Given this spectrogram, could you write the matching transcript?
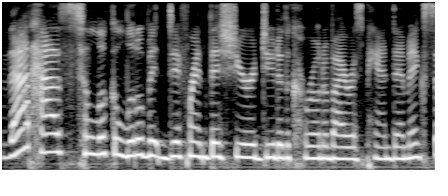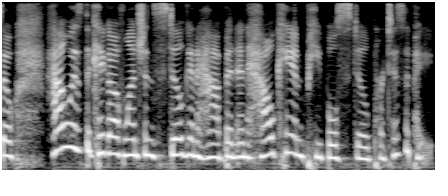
that has to look a little bit different this year due to the coronavirus pandemic. So, how is the kickoff luncheon still going to happen and how can people still participate?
